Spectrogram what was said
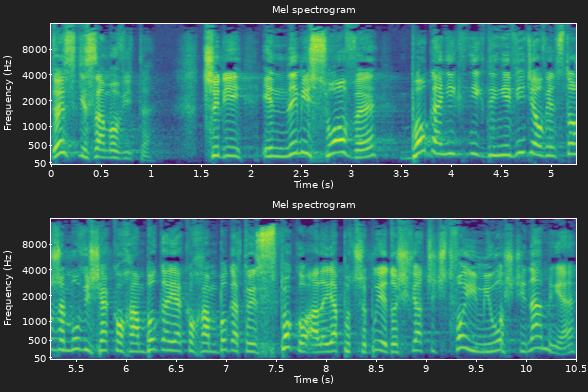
To jest niesamowite. Czyli innymi słowy, Boga nikt nigdy nie widział, więc to, że mówisz, ja kocham Boga, ja kocham Boga, to jest spoko, ale ja potrzebuję doświadczyć Twojej miłości na mnie,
